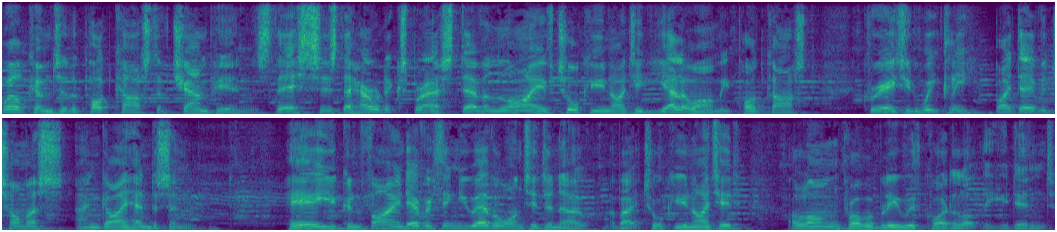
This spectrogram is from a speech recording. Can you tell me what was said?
Welcome to the podcast of champions. This is the Herald Express Devon Live Torquay United Yellow Army podcast, created weekly by David Thomas and Guy Henderson. Here you can find everything you ever wanted to know about Torquay United, along probably with quite a lot that you didn't.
